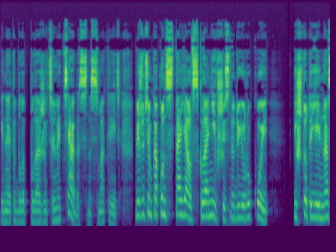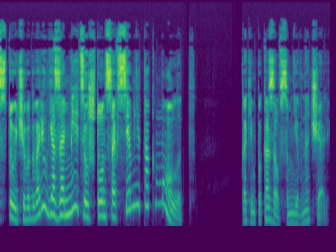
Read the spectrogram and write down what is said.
и на это было положительно тягостно смотреть. Между тем, как он стоял, склонившись над ее рукой, и что-то ей настойчиво говорил, я заметил, что он совсем не так молод, каким показался мне вначале.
